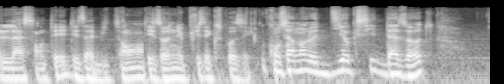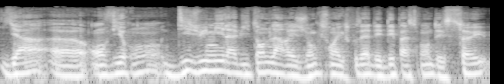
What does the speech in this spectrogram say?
la santé des habitants des zones les plus exposées. Concernant le dioxyde d'azote, il y a euh, environ 18 000 habitants de la région qui sont exposés à des dépassements des seuils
